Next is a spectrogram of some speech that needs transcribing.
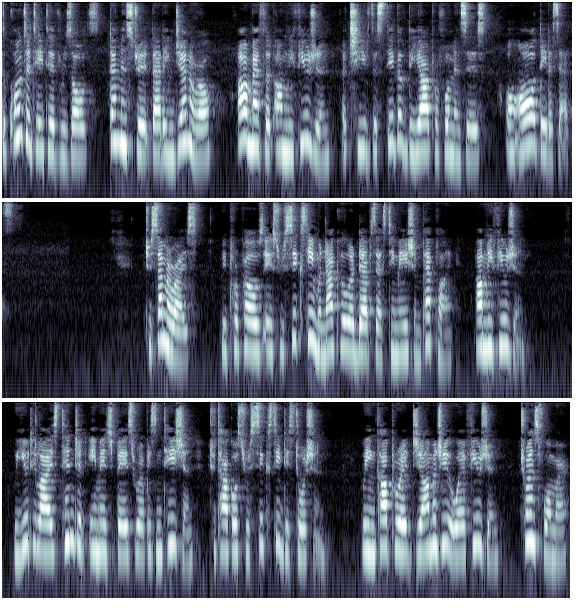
The quantitative results demonstrate that in general, our method OmniFusion achieves the state-of-the-art performances on all datasets. To summarize, we propose a 360 monocular depth estimation pipeline, OmniFusion. We utilize tangent image-based representation to tackle 360 distortion. We incorporate geometry-aware fusion, transformer,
